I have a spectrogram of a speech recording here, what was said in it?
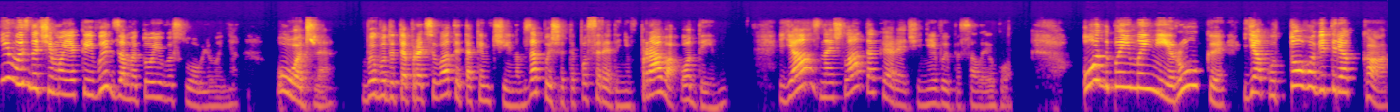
І визначимо, який вид за метою висловлювання. Отже, ви будете працювати таким чином. Запишете посередині вправа один. Я знайшла таке речення і виписала його. От би й мені руки, як у того вітряка.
